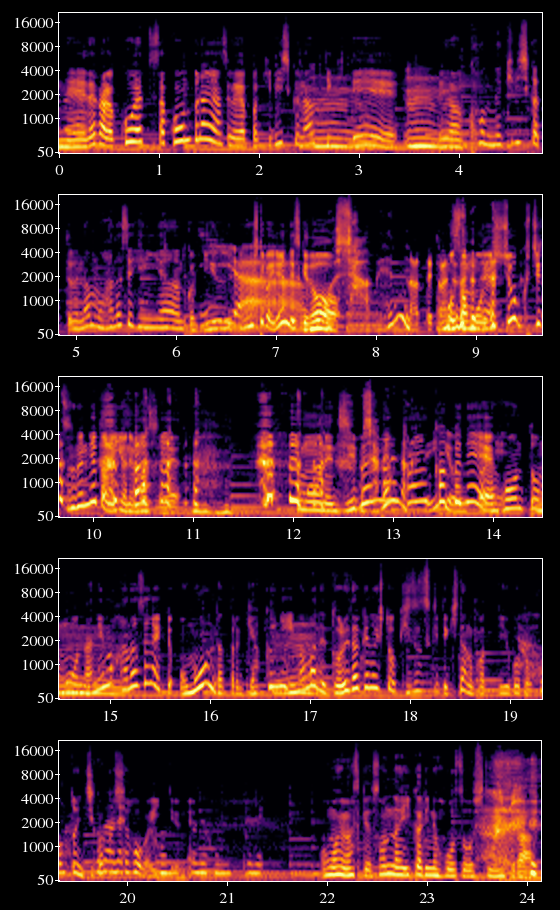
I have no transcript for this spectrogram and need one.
ね。だからこうやってさコンプライアンスがやっぱ厳しくなってきて、うんいやこんな厳しかったら何も話せへんやんとか言う言う人がいるんですけもどう喋んなって感もうさじだねもう一生口つぐんでたらいいよねマジで。もうね自分の感覚で本本当もう何もうん話せないって思うんだったら逆にうん今までどれだけの人を傷つけてきたのかっていうことを本当に自覚した方がいいっていうね思いますけどそんな怒りの放送をしていますが。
